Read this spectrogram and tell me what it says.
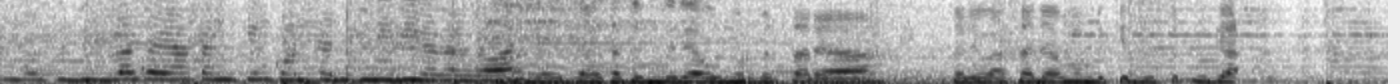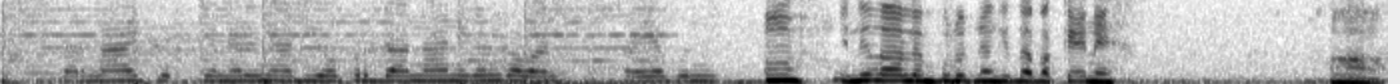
umur 17 saya akan bikin konten sendiri ya ah, kawan-kawan. ya udah kita tunggu dia umur besar ya dari dewasa dia mau bikin YouTube juga Karena ikut channelnya Dio Perdana nih kan kawan. Saya pun hmm, inilah lem pulut yang kita pakai nih ah,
